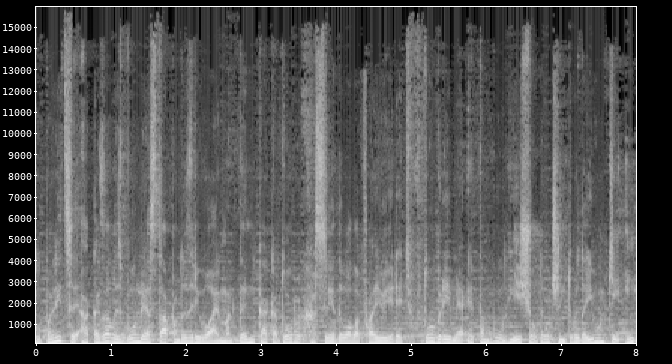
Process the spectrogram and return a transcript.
У полиции оказалось более 100 подозреваемых, ДНК которых следовало проверить. В то время это был еще очень трудоемкий и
